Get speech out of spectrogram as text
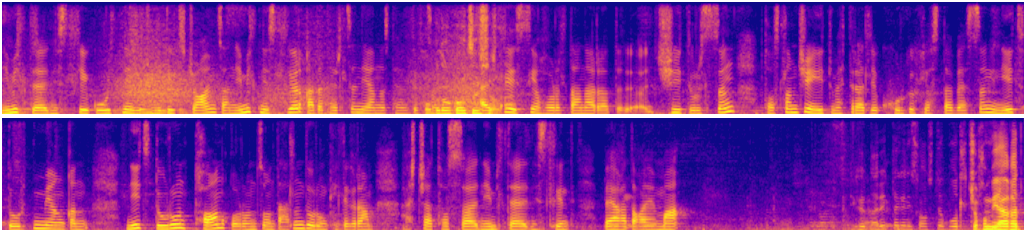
нэмэлт э, нислэгийг үйлдэнэ гэж мэдэгдэж байгаа. За нэмэлт нислэгээр гадаад харьцааны яамнаас тавигдсан ажлын эсгийн хуралдаанаар шийдвэрлсэн тусламжийн эд материалыг хүргэх ёстой байсан. Нийт 4000 нийт 4 тонн 374 кг ачаа тус э, нэмэлт нислэгэнд байгаад байгаа юм аа. Тэгэхээр Наритагийн сонгоцны буудал чухам яагаад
